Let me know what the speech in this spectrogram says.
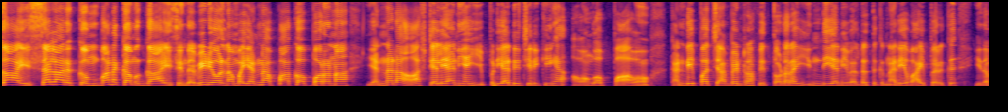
காய்ஸ் எல்லாருக்கும் வணக்கம் காய்ஸ் இந்த வீடியோவில் நம்ம என்ன பார்க்க போகிறோன்னா என்னடா ஆஸ்திரேலிய அணியை இப்படி அடிச்சிருக்கீங்க? அவங்க பாவம். கண்டிப்பாக சாம்பியன் டிராஃபி தொடர இந்திய அணி வெல்றதுக்கு நிறைய வாய்ப்பு இருக்குது இதை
